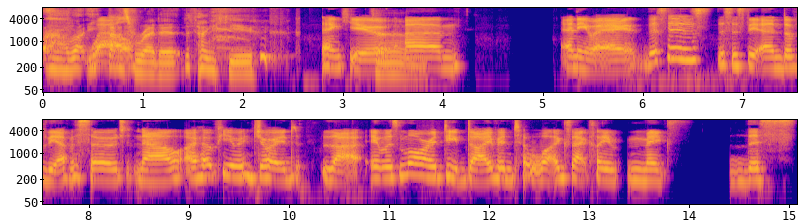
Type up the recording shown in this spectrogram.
Oh, that, Wow. That's Reddit. Thank you. Thank you. Damn. Um anyway, this is this is the end of the episode now. I hope you enjoyed that. It was more a deep dive into what exactly makes this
